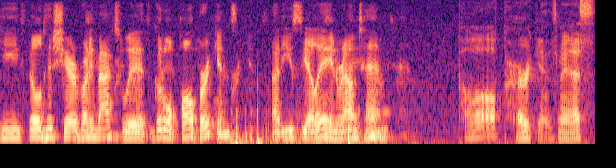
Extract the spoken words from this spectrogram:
He filled his share of running backs with good old Paul Perkins out of UCLA in round 10. Paul Perkins, man, that's.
